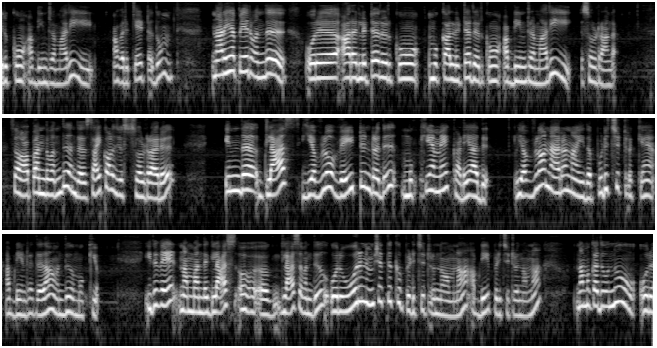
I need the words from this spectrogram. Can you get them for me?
இருக்கும் அப்படின்ற மாதிரி அவர் கேட்டதும் நிறைய பேர் வந்து ஒரு அரை லிட்டர் இருக்கும் முக்கால் லிட்டர் இருக்கும் அப்படின்ற மாதிரி சொல்கிறாங்க ஸோ அப்போ அந்த வந்து அந்த சைக்காலஜிஸ்ட் சொல்கிறாரு இந்த கிளாஸ் எவ்வளோ வெயிட்டுன்றது முக்கியமே கிடையாது. எவ்வளோ நேரம் நான் இதை பிடிச்சிட்ருக்கேன் அப்படின்றது தான் வந்து முக்கியம். இதுவே நம்ம அந்த கிளாஸ் கிளாஸை வந்து ஒரு ஒரு நிமிஷத்துக்கு பிடிச்சிட்டு இருந்தோம்னா அப்படியே பிடிச்சிட்டு இருந்தோம்னா நமக்கு அது ஒன்றும் ஒரு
